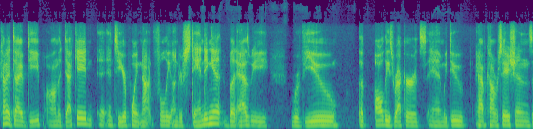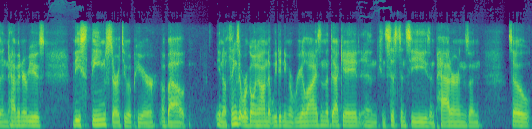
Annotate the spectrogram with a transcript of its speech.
kind of dive deep on the decade, and to your point, not fully understanding it, but as we review uh, all these records and we do have conversations and have interviews, these themes start to appear about you know things that were going on that we didn't even realize in the decade and consistencies and patterns. And so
